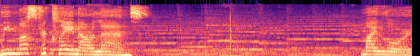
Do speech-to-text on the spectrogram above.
We must reclaim our lands. My lord,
